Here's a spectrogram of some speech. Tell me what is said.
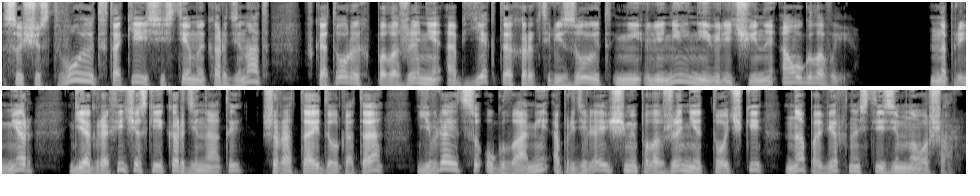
Существуют такие системы координат, в которых положение объекта характеризуют не линейные величины, а угловые. Например, географические координаты, широта и долгота, являются углами, определяющими положение точки на поверхности земного шара.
